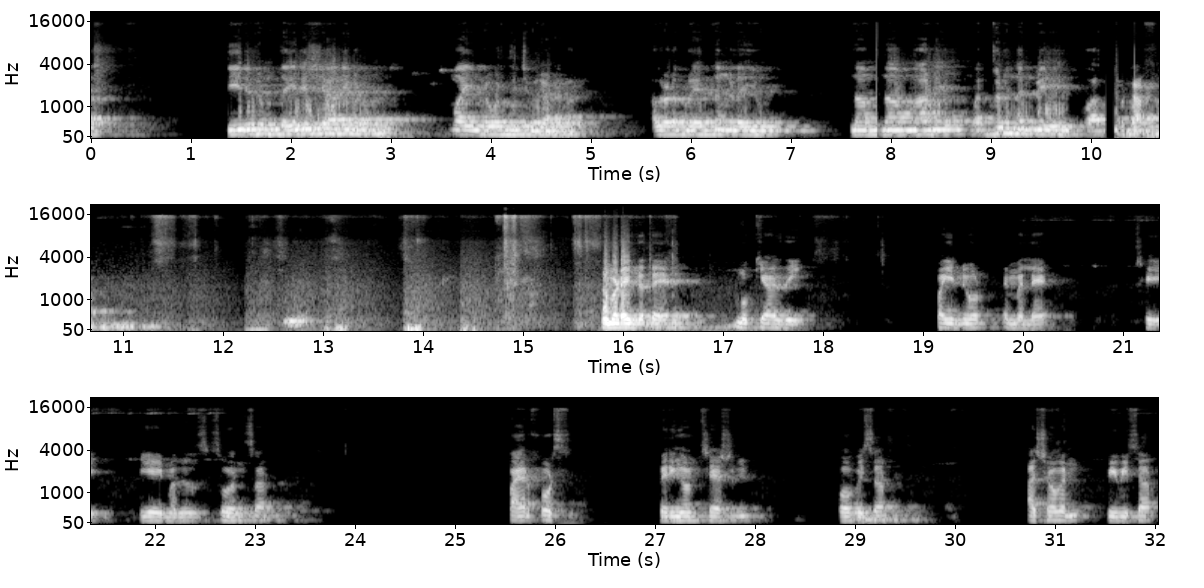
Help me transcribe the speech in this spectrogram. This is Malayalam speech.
ധീരരും ധൈര്യശാലികളുമായി പ്രവർത്തിച്ചവരാണിവർ. അവരുടെ പ്രയത്നങ്ങളെയും നാം നാം നാളെ മറ്റൊരു നന്മയെ വാർത്തപ്പെട്ടാണ് നമ്മുടെ ഇന്നത്തെ മുഖ്യാതിഥി Payyanur M L A Shri T I Madhusudan sir. Fire force Peringome station officer Ashokan P V sir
